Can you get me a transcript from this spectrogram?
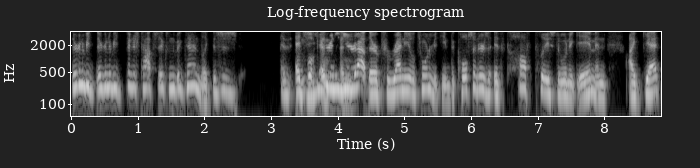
They're going to be they're going to be finished top six in the Big Ten. Like this is it's Look, year and, in and year out. They're a perennial tournament team. The Kohl Center is a tough place to win a game, and I get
